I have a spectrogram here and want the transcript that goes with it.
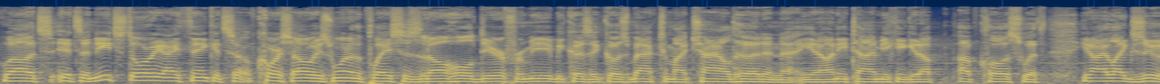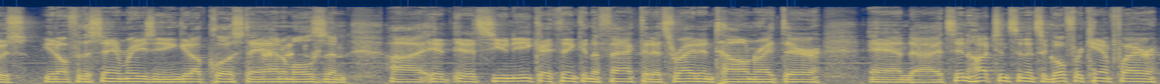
Well, it's it's a neat story. I think it's of course always one of the places that I'll hold dear for me because it goes back to my childhood, and uh, you know, anytime you can get up up close with, you know, I like zoos, you know, for the same reason you can get up close to animals, and uh, it, it's unique, I think, in the fact that it's right in town, right there, and uh, it's in Hutchinson. It's a Gopher Campfire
